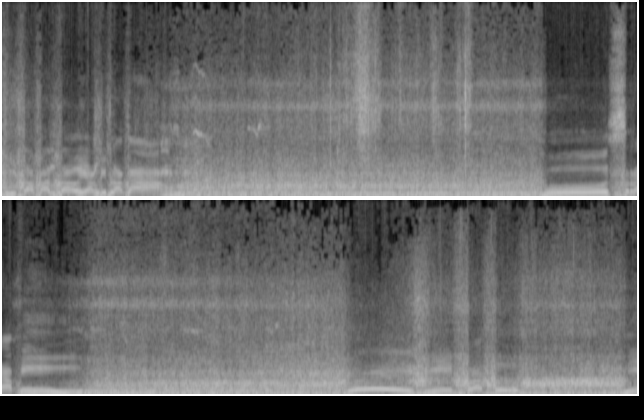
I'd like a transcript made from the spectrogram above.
Kita pantau yang di belakang. Bus rapi. Wih, ini plat tuh. Ini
